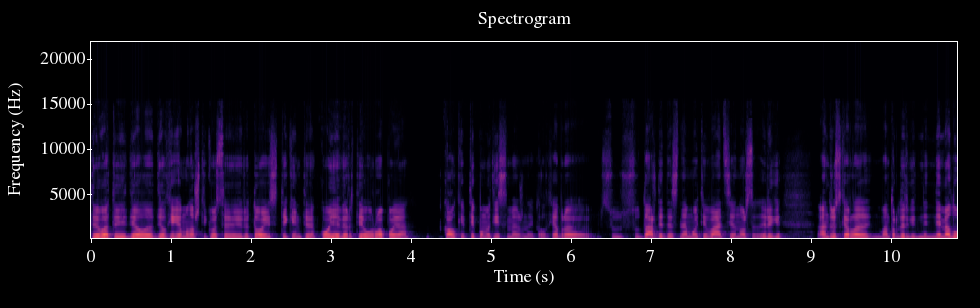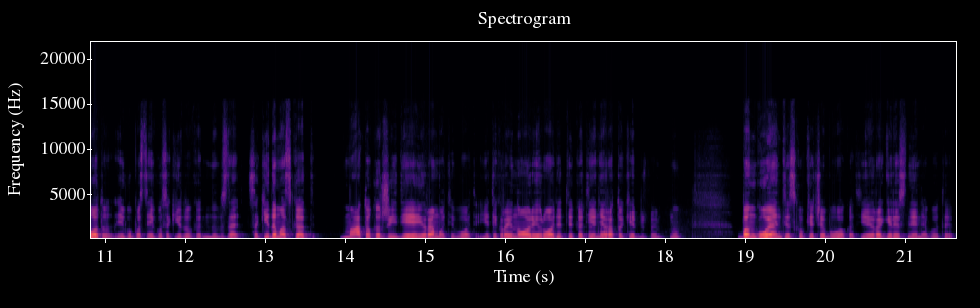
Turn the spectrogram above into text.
Tai va, tai dėl, dėl kiek man aš tikiuosi rytoj įsitikinti, ko jie vertė Europoje. Gal kaip tik pamatysime, žinai, gal Hebra su, su dar didesnė motivacija, nors irgi Andrius Kerla, man atrodo, irgi ne- nemeluotų, jeigu, pas, jeigu sakytų, kad, nu, ne- sakydamas, kad mato, kad žaidėjai yra motivuoti. Jie tikrai nori įrodyti, kad jie nėra tokie nu, banguojantis, kokie čia buvo, kad jie yra geresni negu taip.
